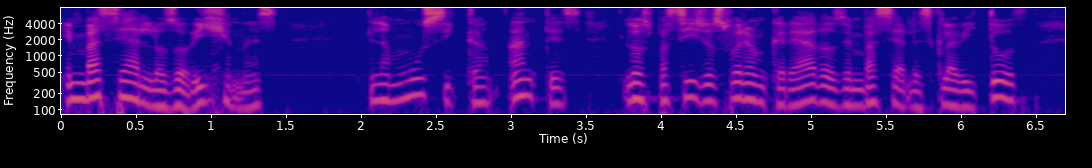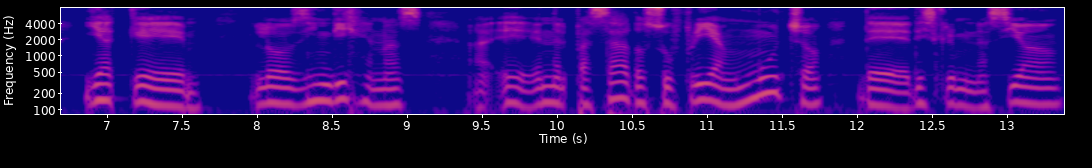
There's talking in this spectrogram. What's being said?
en base a los orígenes, la música, antes los pasillos fueron creados en base a la esclavitud, ya que los indígenas ah, eh, en el pasado sufrían mucho de discriminación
